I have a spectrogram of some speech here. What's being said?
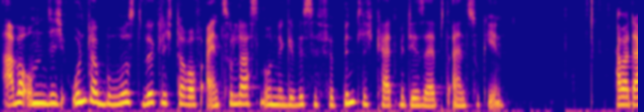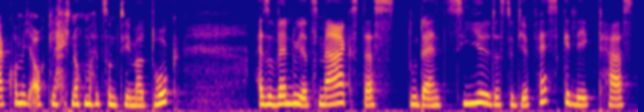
aber um dich unterbewusst wirklich darauf einzulassen und eine gewisse Verbindlichkeit mit dir selbst einzugehen. Aber da komme ich auch gleich nochmal zum Thema Druck. Also wenn du jetzt merkst, dass du dein Ziel, das du dir festgelegt hast,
